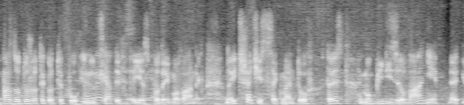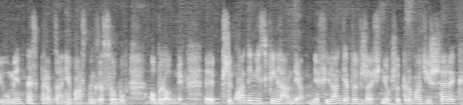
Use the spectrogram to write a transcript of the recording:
Bardzo dużo tego typu inicjatyw jest podejmowanych. No i trzeci z segmentów to jest mobilizowanie i umiejętne sprawdzanie własnych zasobów obronnych. Przykładem jest Finlandia. Finlandia we wrześniu przeprowadzi szereg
